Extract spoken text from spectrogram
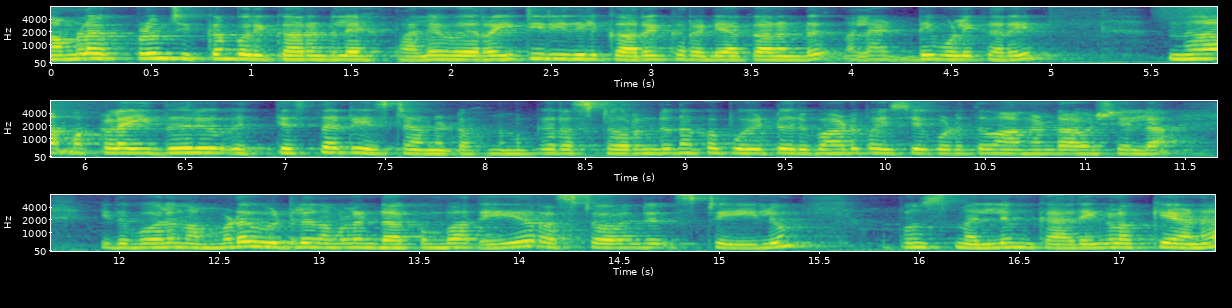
നമ്മളെപ്പോഴും ചിക്കൻ പൊരിക്കാറുണ്ടല്ലേ? പല വെറൈറ്റി രീതിയിൽ കറിയൊക്കെ റെഡിയാക്കാറുണ്ട് നല്ല അടിപൊളി കറി. എന്നാൽ മക്കളെ ഇതൊരു വ്യത്യസ്ത ടേസ്റ്റാണ് കേട്ടോ നമുക്ക് റെസ്റ്റോറന്റിൽ നിന്നൊക്കെ പോയിട്ട് ഒരുപാട് പൈസ കൊടുത്ത് വാങ്ങേണ്ട ആവശ്യമില്ല. ഇതുപോലെ നമ്മുടെ വീട്ടിൽ നമ്മൾ ഉണ്ടാക്കുമ്പോൾ അതേ റെസ്റ്റോറന്റ് സ്റ്റൈലും ഒപ്പം സ്മെല്ലും കാര്യങ്ങളൊക്കെയാണ്.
